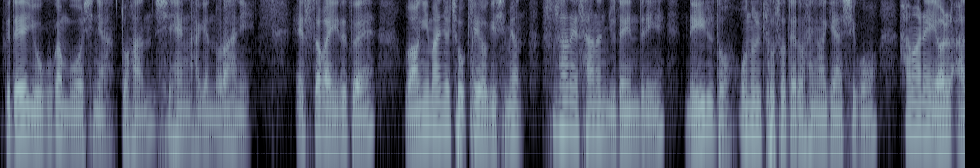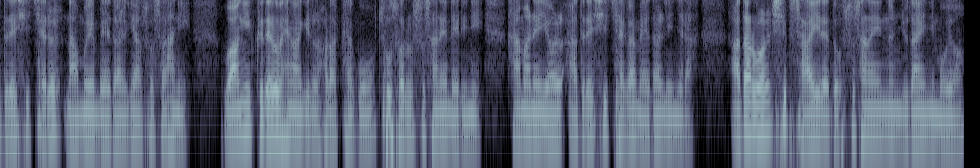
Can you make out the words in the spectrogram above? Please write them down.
그대의 요구가 무엇이냐 또한 시행하겠노라 하니 에스더가 이르되 왕이 만일 좋게 여기시면 수산에 사는 유대인들이 내일도 오늘 조서대로 행하게 하시고 하만의 열 아들의 시체를 나무에 매달게 하소서 하니 왕이 그대로 행하기를 허락하고 조서를 수산에 내리니 하만의 열 아들의 시체가 매달리니라. 아달월 14일에도 수산에 있는 유다인이 모여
